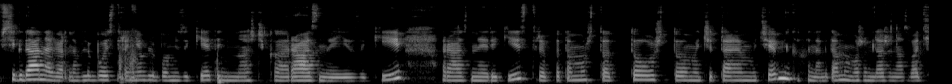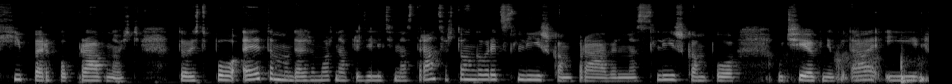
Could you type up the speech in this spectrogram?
всегда, наверное, в любой стране, в любом языке, это немножечко разные языки, разные регистры, потому что то, что мы читаем в учебниках, иногда мы можем даже назвать хиперпоправность. То есть по этому даже можно определить иностранца, что он говорит слишком правильно, слишком по учебнику, да, и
